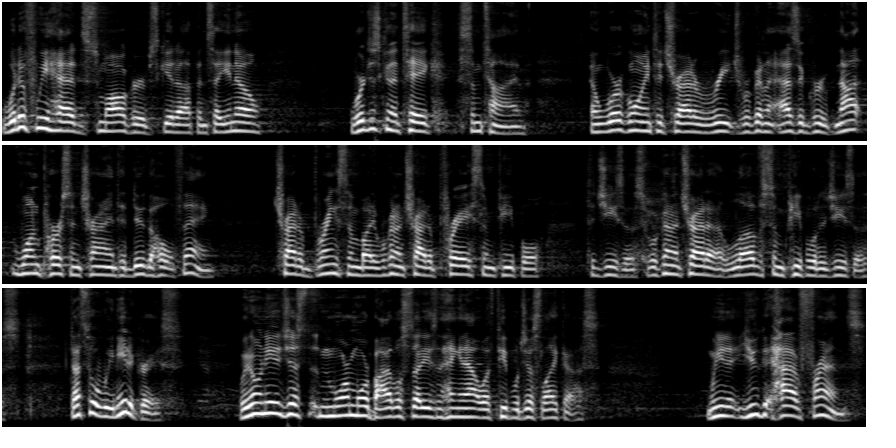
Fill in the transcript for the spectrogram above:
What if we had small groups get up and say, you know, we're just going to take some time and we're going to try to reach, we're going to, as a group, not one person trying to do the whole thing, try to bring somebody, we're going to try to pray some people to Jesus. We're going to try to love some people to Jesus. That's what we need at Grace. We don't need just more and more Bible studies and hanging out with people just like us. We need, you have friends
